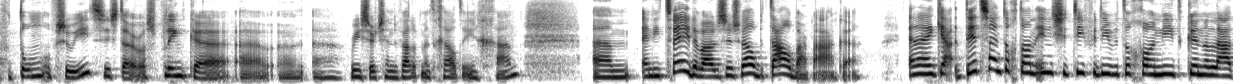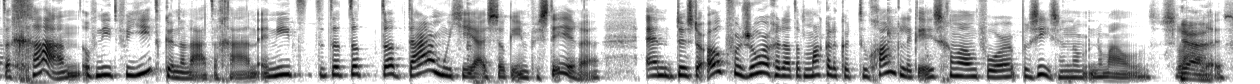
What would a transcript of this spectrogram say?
2,5 ton of zoiets. Dus daar was flink research and development geld in gegaan. Ehm, en die tweede wouden ze dus wel betaalbaar maken. En dan denk ik, ja, dit zijn toch dan initiatieven die we toch gewoon niet kunnen laten gaan. Of niet failliet kunnen laten gaan. En niet, dat, dat, dat, dat, daar moet je juist ook investeren. En dus er ook voor zorgen dat het makkelijker toegankelijk is. Gewoon voor precies een norm- normaal salaris.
